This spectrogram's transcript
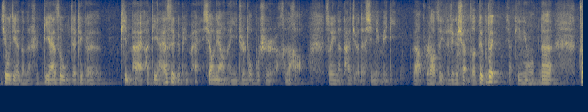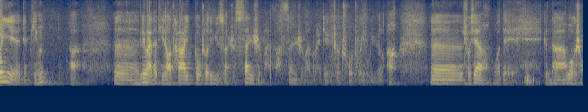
纠结的呢是 DS 五的这个品牌啊，DS 这个品牌销量呢一直都不是很好，所以呢，他觉得心里没底。啊，不知道自己的这个选择对不对，想听听我们的专业点评啊。呃，另外他提到他购车的预算是三十万啊，三十万买这个车绰绰有余了啊。呃，首先啊，我得跟他握个手，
